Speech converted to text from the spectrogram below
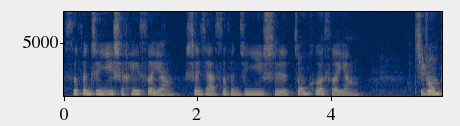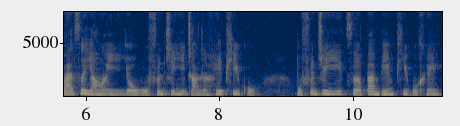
四分之一是黑色羊，剩下四分之一是棕褐色羊。其中白色羊里有五分之一长着黑屁股，五分之一则半边屁股黑，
